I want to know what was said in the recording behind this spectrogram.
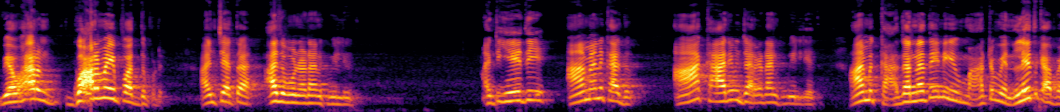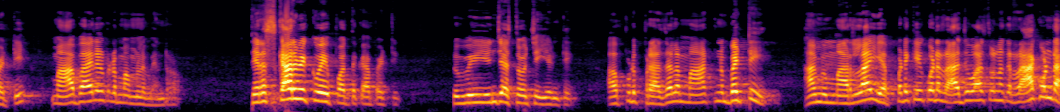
వ్యవహారం ఘోరమైపోద్ది ఇప్పుడు. అంచేత అది ఉండడానికి వీల్లేదు. అంటే ఏది? ఆమెను కాదు. ఆ కార్యం జరగడానికి వీల్లేదు. ఆమె కాదన్నది నీ మాట వినలేదు కాబట్టి మా భార్యలు కూడా మమ్మల్ని వినరు. తిరస్కారం ఎక్కువైపోద్ది కాబట్టి నువ్వు ఏం చేస్తావు చెయ్యంటే అప్పుడు ప్రజల మాటను బట్టి ఆమె మరలా ఎప్పటికీ కూడా రాజవాసంలోకి రాకుండా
